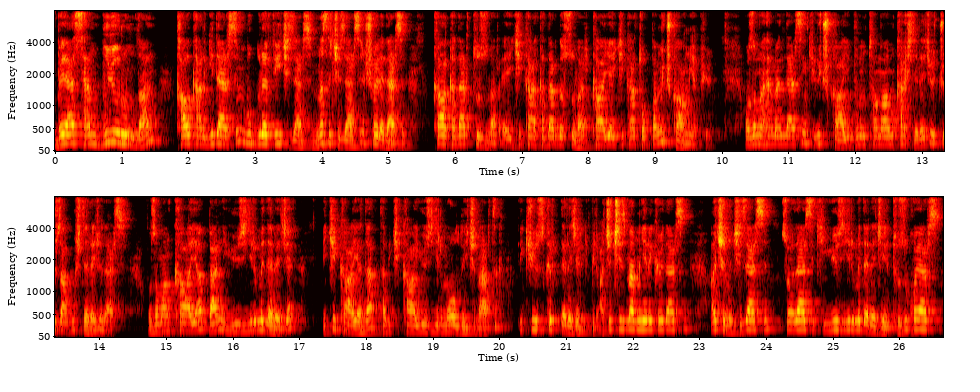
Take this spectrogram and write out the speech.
Veya sen bu yorumdan kalkar gidersin bu grafiği çizersin. Nasıl çizersin? Şöyle dersin. K kadar tuz var. E 2K kadar da su var. K'ya 2K toplam 3K mı yapıyor? O zaman hemen dersin ki 3K'yı bunun tamamı kaç derece? 360 derece dersin. O zaman K'ya ben 120 derece 2K'ya da tabii ki K 120 olduğu için artık 240 derecelik bir açı çizmem gerekiyor dersin. Açını çizersin. Sonra dersin ki 120 dereceye tuzu koyarsın.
